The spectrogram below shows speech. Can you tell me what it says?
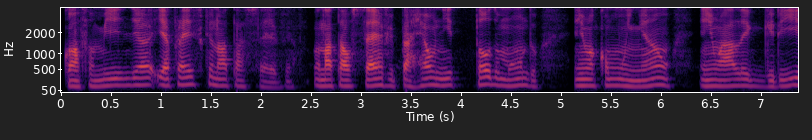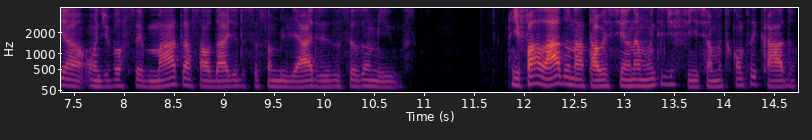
com a família, e é para isso que o Natal serve. O Natal serve para reunir todo mundo em uma comunhão, em uma alegria, onde você mata a saudade dos seus familiares e dos seus amigos. E falar do Natal esse ano é muito difícil, é muito complicado,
